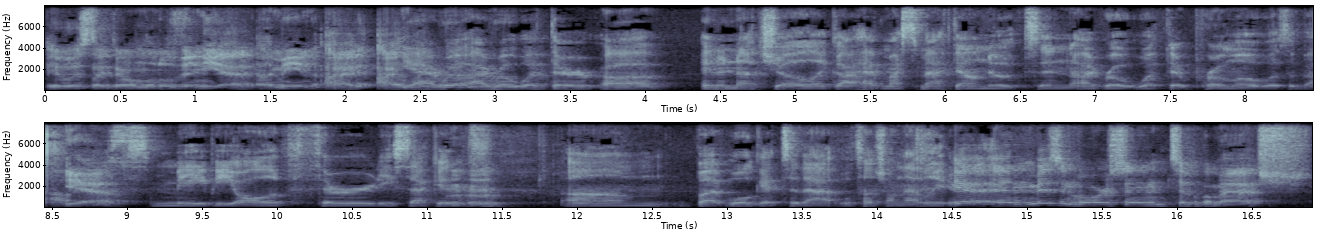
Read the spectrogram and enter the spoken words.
It was like their own little vignette. I mean, I I Yeah, I wrote. them. I wrote what their uh, in a nutshell, like I have my SmackDown notes and I wrote what their promo was about. Yeah. Maybe all of 30 seconds. Mm-hmm. Um, but we'll get to that. We'll touch on that later. Yeah, and Miz and Morrison, typical match.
